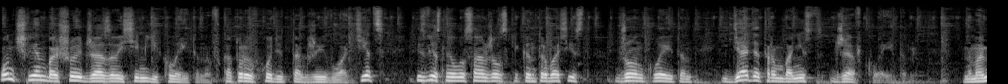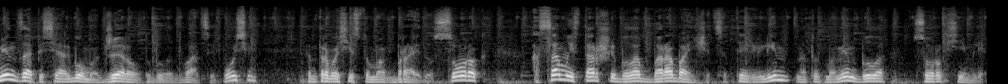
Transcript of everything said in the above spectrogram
Он член большой джазовой семьи Клейтонов, в которую входит также его отец, известный лос-анджелесский контрабасист Джон Клейтон, и дядя-тромбонист Джефф Клейтон. На момент записи альбома Джералду было 28, контрабасисту Макбрайду 40, а самой старшей была барабанщица Терри Лин, на тот момент было 47 лет.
